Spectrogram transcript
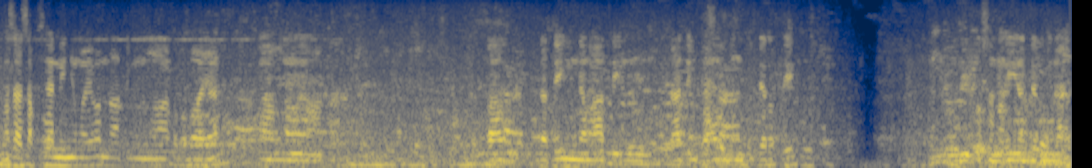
Masasaksihan ninyo ngayon ating mga kababayan ang uh, pagdating ng ating dating Pangulong Duterte dito sa Naiya Terminal.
